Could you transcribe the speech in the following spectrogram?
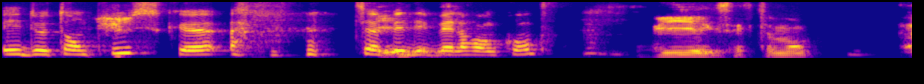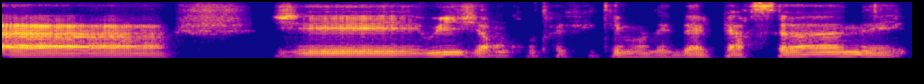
Et d'autant plus que tu avais des belles rencontres. Oui, exactement. j'ai, oui, j'ai rencontré effectivement des belles personnes et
